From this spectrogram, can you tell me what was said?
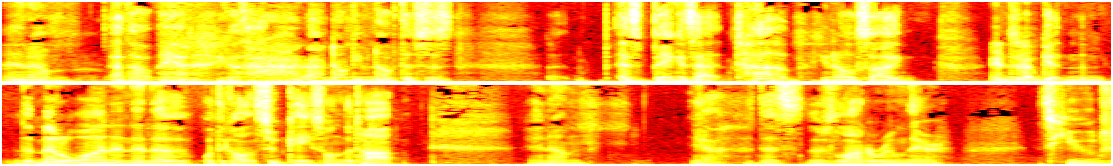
And, um, I thought, man, he goes, I, I don't even know if this is as big as that tub, you know. So I ended up getting the, the middle one and then the what they call a suitcase on the top. And um, yeah, there's there's a lot of room there. It's huge.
